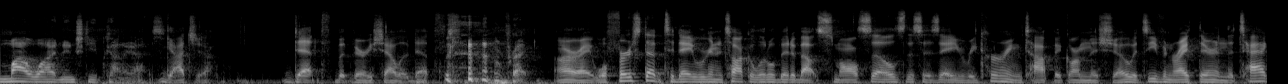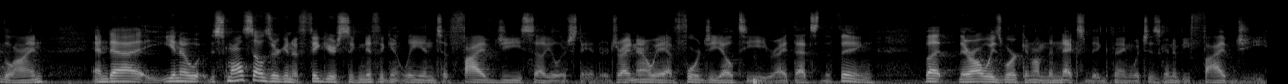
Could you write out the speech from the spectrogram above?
mile wide and inch deep kind of guys. Gotcha. Depth, but very shallow depth. right. All right. Well, first up today, we're going to talk a little bit about small cells. This is a recurring topic on this show. It's even right there in the tagline. And, uh, you know, small cells are going to figure significantly into 5G cellular standards. Right now, we have 4G LTE, right? That's the thing. But they're always working on the next big thing, which is going to be 5G.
